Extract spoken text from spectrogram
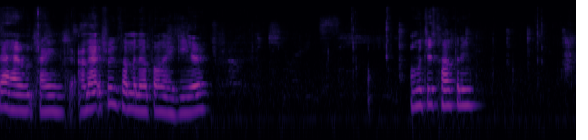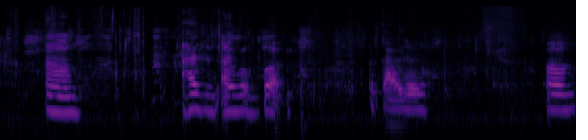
That hasn't changed. I'm actually coming up on a year with this company. Um, I have this angle, but it's gotta do. Um,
